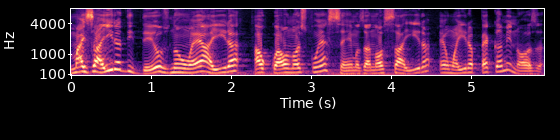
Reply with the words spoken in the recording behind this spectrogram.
Mas a ira de Deus não é a ira ao qual nós conhecemos. A nossa ira é uma ira pecaminosa.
